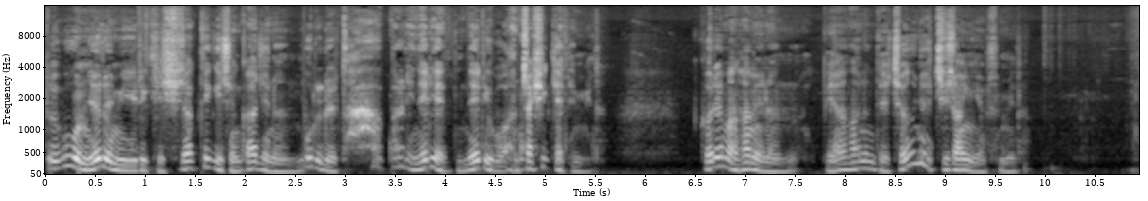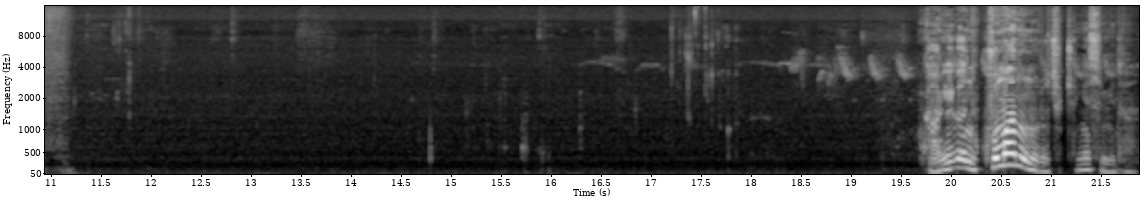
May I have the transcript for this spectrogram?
뜨거운 여름이 이렇게 시작되기 전까지는 뿌리를 다 빨리 내려, 내리고 안착시켜야 됩니다. 그래만 하면은 배양하는데 전혀 지장이 없습니다. 가격은 9만원으로 측정했습니다.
